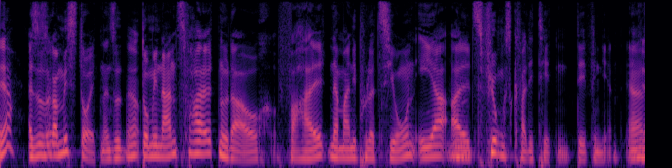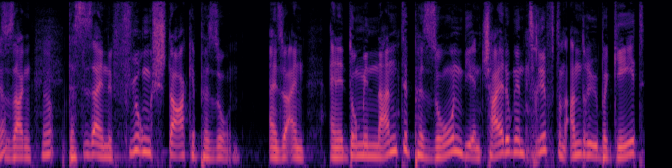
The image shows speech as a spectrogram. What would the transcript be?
Ja. Also sogar missdeuten. Also Ja. Dominanzverhalten oder auch Verhalten der Manipulation eher Mhm. als Führungsqualitäten definieren. Ja, Ja. Zu sagen, das ist eine führungsstarke Person. Also ein, eine dominante Person, die Entscheidungen trifft und andere übergeht,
